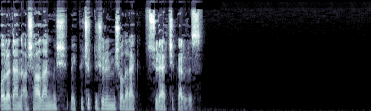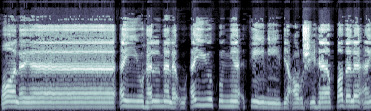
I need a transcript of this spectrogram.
oradan aşağılanmış ve küçük düşürülmüş olarak sürer çıkarırız.'' قال يا أيها الملأ أيكم يأتيني بعرشها قبل أن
